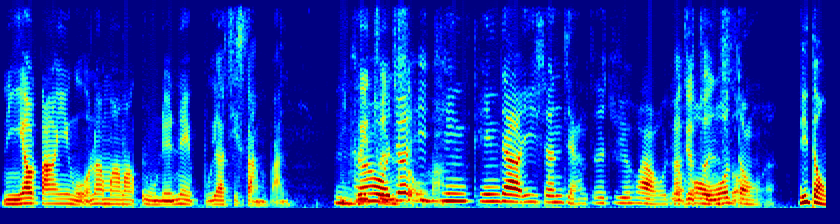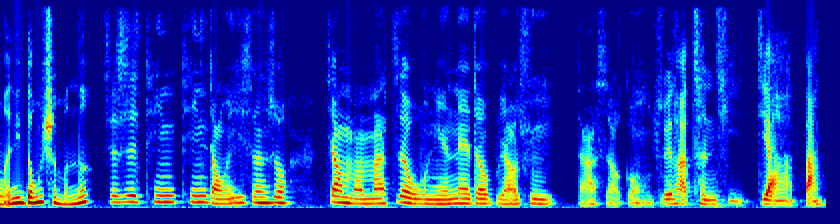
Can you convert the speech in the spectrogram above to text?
你要答应我，让妈妈五年内不要去上班。你可以遵守？我就一听听到医生讲这句话，我就就哦，我懂了。你懂了？你懂什么呢？就是听听懂医生说，叫妈妈这五年内都不要去打扫工作，所以他撑起家担。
